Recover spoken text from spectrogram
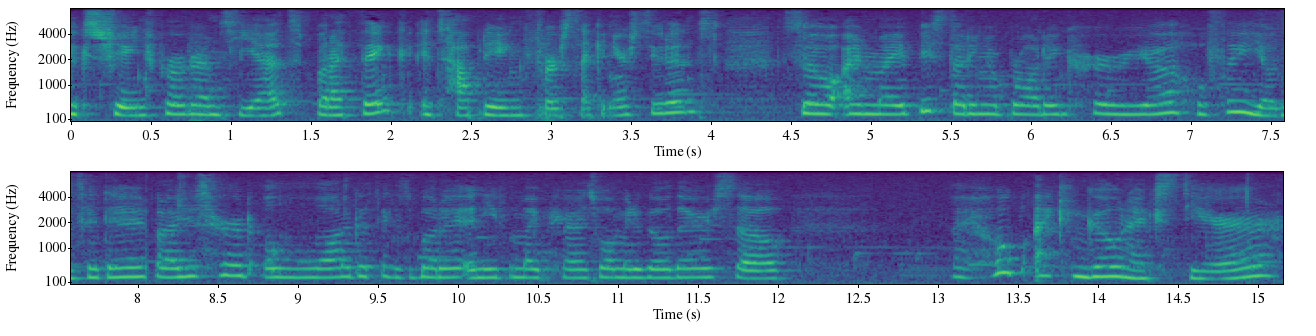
exchange programs yet, but I think it's happening for second year students. So I might be studying abroad in Korea, hopefully Yonsei But I just heard a lot of good things about it and even my parents want me to go there. So I hope I can go next year.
